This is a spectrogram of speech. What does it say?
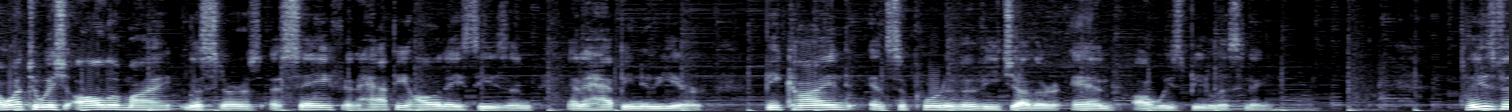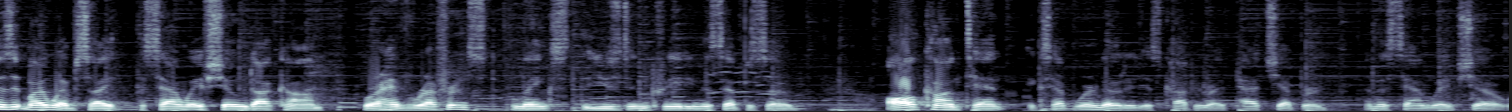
I want to wish all of my listeners a safe and happy holiday season and a happy new year. Be kind and supportive of each other and always be listening. Please visit my website, thesoundwaveshow.com, where I have referenced links used in creating this episode. All content, except where noted, is copyright Pat Shepard and the Soundwave Show.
